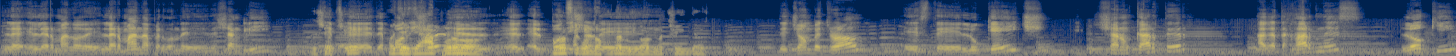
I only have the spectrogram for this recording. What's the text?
El, el hermano de. La hermana, perdón, de, de Shang Li. De, eh, de Oye, ya, Punisher, el, el- el puro Punisher de, amigo, no chingues. de John Betral. Este, Luke Cage. Sharon Carter. Agatha Harkness. Loki.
